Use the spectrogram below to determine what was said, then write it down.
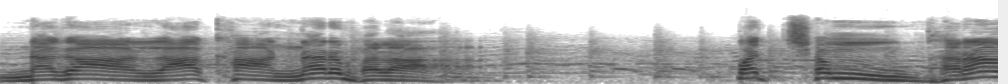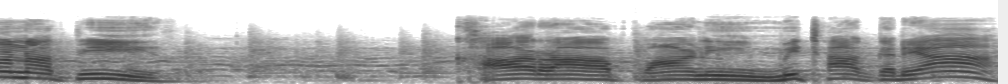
નગા લાખા નર ભલા પચ્છમ ધરાના પીર, ખારા પાણી મીઠા કર્યા,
